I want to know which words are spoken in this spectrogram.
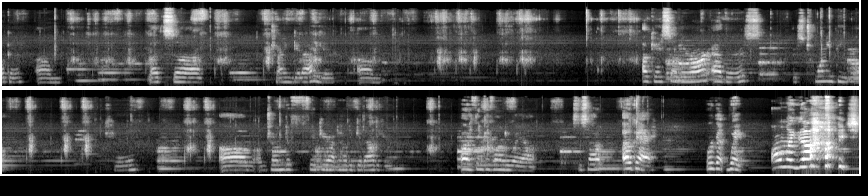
okay. Um let's uh try and get out of here. Um Okay, so there are others. There's 20 people. Okay. Um, I'm trying to figure out how to get out of here. Oh, I think I found a way out. Is this out? Okay. We're good. Wait. Oh my gosh!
